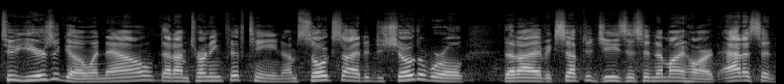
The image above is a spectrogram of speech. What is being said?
2 years ago and now that I'm turning 15, I'm so excited to show the world that I have accepted Jesus into my heart. Addison,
